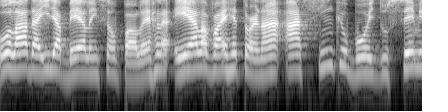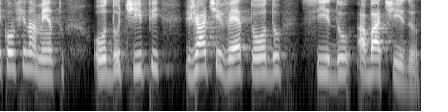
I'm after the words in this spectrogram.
ou lá da Ilha Bela, em São Paulo. Ela, e ela vai retornar assim que o boi do semi-confinamento ou do TIP já tiver todo sido abatido.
